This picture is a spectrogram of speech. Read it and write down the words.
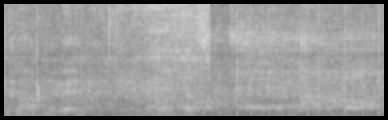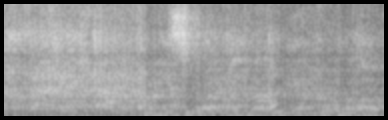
genau, Und das ganz super, alter, ruhiger Motorlauf.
